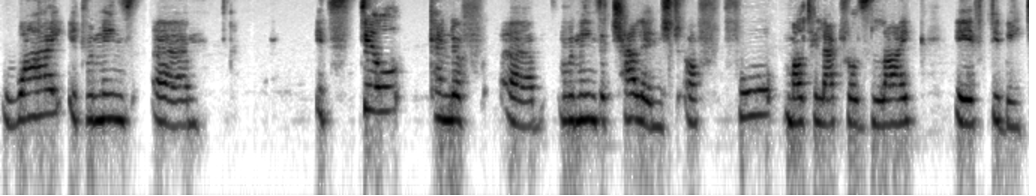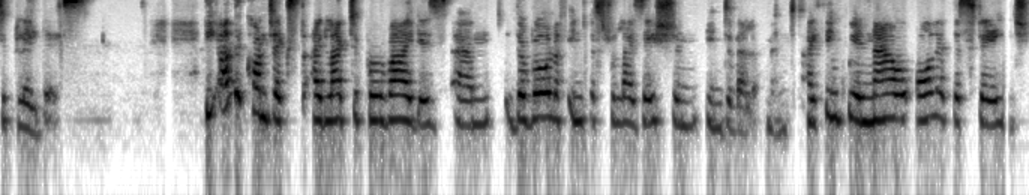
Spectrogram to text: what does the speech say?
why it remains, um, it still kind of uh, remains a challenge of for multilaterals like AFDB to play this. The other context I'd like to provide is um, the role of industrialization in development. I think we're now all at the stage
